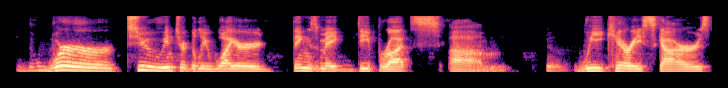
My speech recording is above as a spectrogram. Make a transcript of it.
We're too integrally wired. Things make deep ruts. Um, we carry scars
